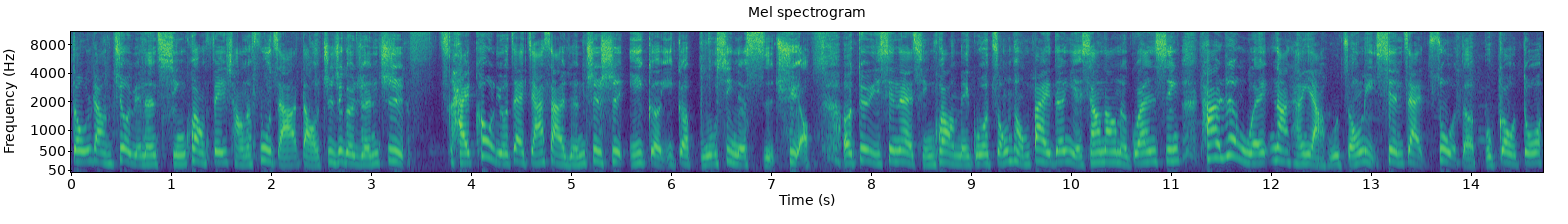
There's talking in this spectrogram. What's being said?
都让救援的情况非常的复杂，导致这个人质。还扣留在加萨人质是一个一个不幸的死去哦。而对于现在的情况，美国总统拜登也相当的关心。他认为纳坦雅胡总理现在做的不够多，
